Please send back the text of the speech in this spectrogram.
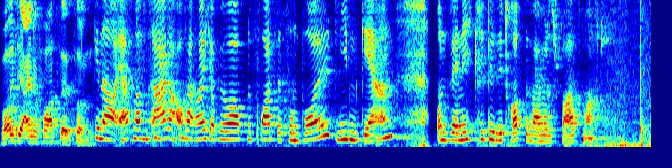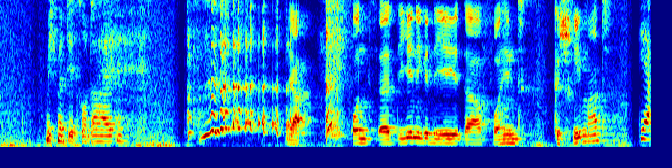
Wollt ihr eine Fortsetzung? Genau, erstmal Frage auch an euch, ob ihr überhaupt eine Fortsetzung wollt. Liebend gern. Und wenn nicht, kriegt ihr sie trotzdem, weil mir das Spaß macht, mich mit dir zu unterhalten. Ja. Und äh, diejenige, die da vorhin geschrieben hat, Ja,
